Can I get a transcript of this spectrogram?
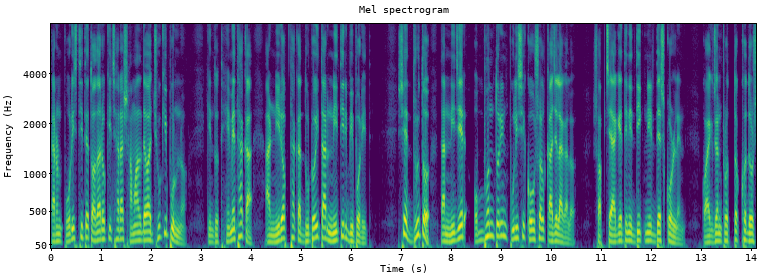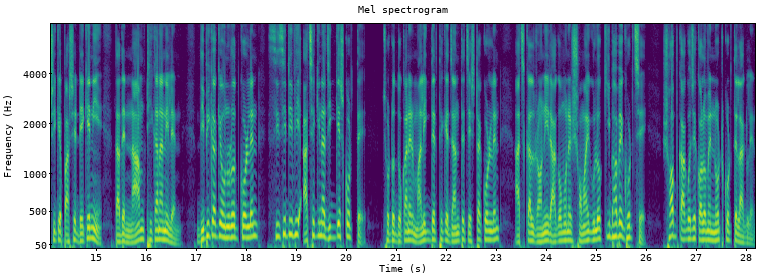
কারণ পরিস্থিতি তদারকি ছাড়া সামাল দেওয়া ঝুঁকিপূর্ণ, কিন্তু থেমে থাকা আর নীরব থাকা দুটোই তার নীতির বিপরীত। সে দ্রুত তার নিজের অভ্যন্তরীণ পুলিশি কৌশল কাজে লাগাল। সবচেয়ে আগে তিনি দিক নির্দেশ করলেন। কয়েকজন প্রত্যক্ষদর্শীকে পাশে ডেকে নিয়ে তাদের নাম ঠিকানা নিলেন। দীপিকাকে অনুরোধ করলেন, সিসিটিভি আছে কিনা জিজ্ঞেস করতে। ছোট দোকানের মালিকদের থেকে জানতে চেষ্টা করলেন, আজকাল রনির আগমনের সময়গুলো কীভাবে ঘটছে? সব কাগজে কলমে নোট করতে লাগলেন।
